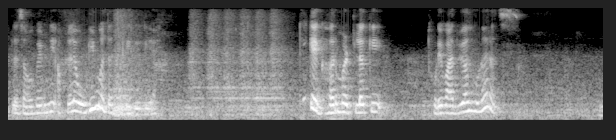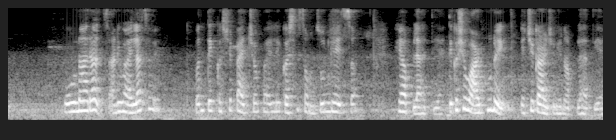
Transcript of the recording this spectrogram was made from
आपल्या जाऊबाईंनी आपल्याला एवढी मदत केलेली आहे. ठीक आहे घर म्हटलं की थोडे वादविवाद होणारच. होणारच आणि व्हायलाच हवे. पण ते कसे पॅचअप व्हायले कसे समजून घ्यायचं? हे आपल्या हाती आहे. ते कसे वाढवू नये याची काळजी घेणं आपल्या हाती आहे.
